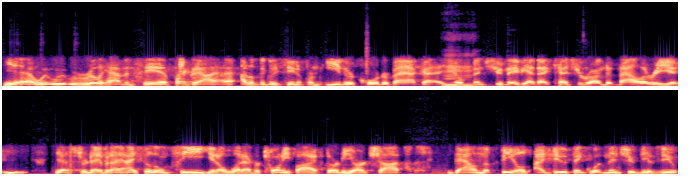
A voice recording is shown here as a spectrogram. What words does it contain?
Yeah, we, we really haven't seen it. Frankly, I, I don't think we've seen it from either quarterback. I, mm. You know, hmm. Minshew maybe had that catch and run to Mallory yesterday, but I, I still don't see, you know, whatever, 25, 30 yard shots down the field. I do think what Minshew gives you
